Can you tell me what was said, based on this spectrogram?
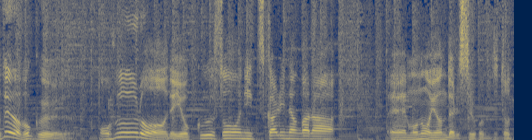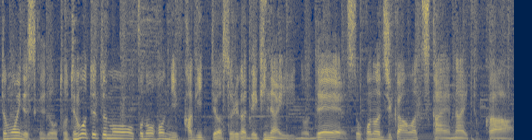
例えば僕、お風呂で浴槽に浸かりながら、えー、ものを読んだりすることってとっても多いんですけどとてもとてもこの本に限ってはそれができないのでそこの時間は使えないとか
